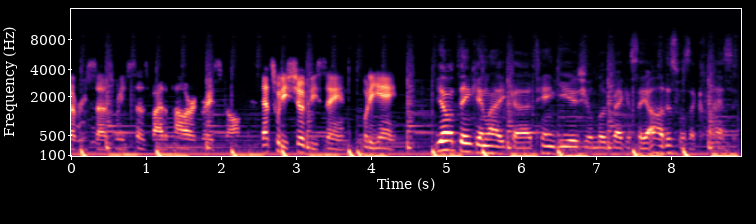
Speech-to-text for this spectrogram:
Whatever he says when he says by the power of Grayskull. That's what he should be saying, but he ain't. You don't think in like uh, ten years you'll look back and say, "Oh, this was a classic."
